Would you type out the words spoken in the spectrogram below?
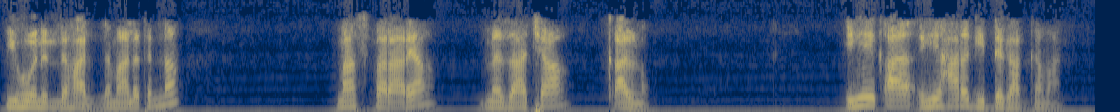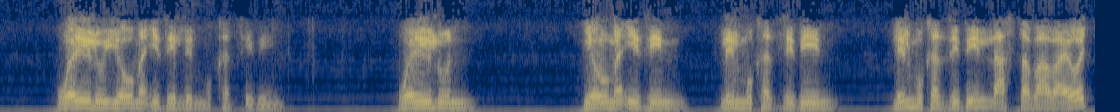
ይሆንልሃል ለማለትና ማስፈራሪያ መዛቻ ቃል ነው። ይሄ ይሄ ሐረግ ይደጋገማል። ወይሉ የውመኢዝን ሊልሙከዚቢን ወይሉን የውመኢዝን ሊልሙከዚቢን ሊልሙከዚቢን ለአስተባባዮች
